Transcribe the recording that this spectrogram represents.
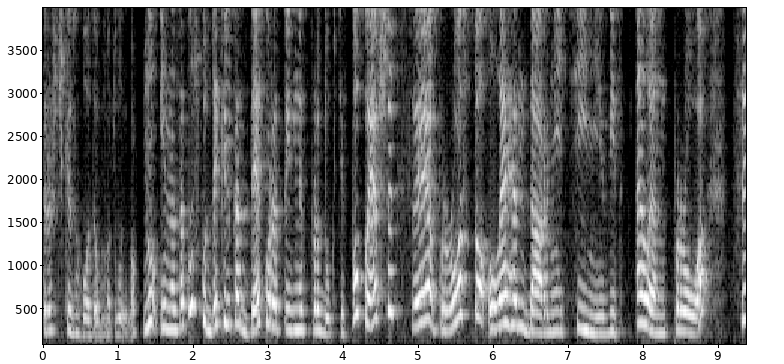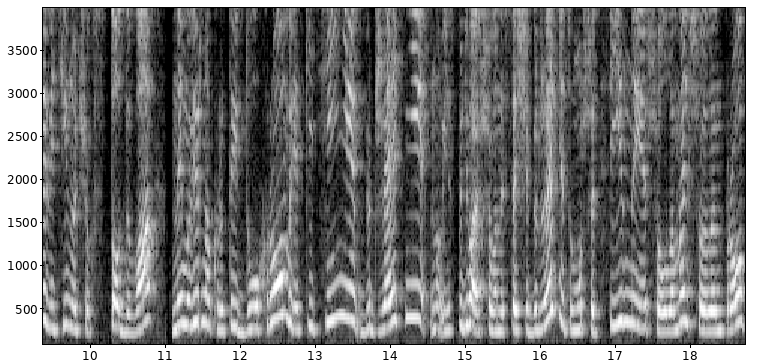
трошечки згодом, можливо. Ну і на закуску декілька декоративних продуктів. По-перше, це просто легендарні тіні від Ellen Pro. Це відтіночок 102, неймовірно крутий дуохром, рідкі тіні, бюджетні. Ну я сподіваюся, що вони все ще бюджетні, тому що ціни, що Ламель, що Ellen Pro,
